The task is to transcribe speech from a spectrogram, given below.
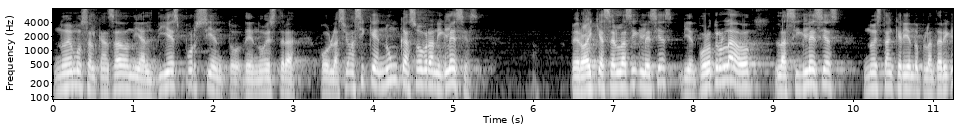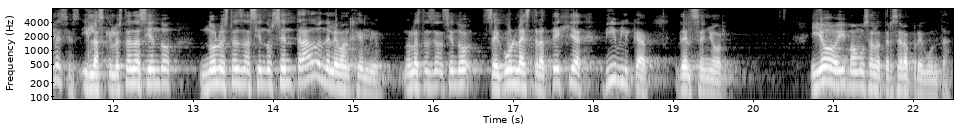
No hemos alcanzado ni al 10% de nuestra población. Así que nunca sobran iglesias. Pero hay que hacer las iglesias bien. Por otro lado, las iglesias no están queriendo plantar iglesias. Y las que lo están haciendo, no lo están haciendo centrado en el Evangelio. No lo están haciendo según la estrategia bíblica del Señor. Y hoy vamos a la tercera pregunta.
